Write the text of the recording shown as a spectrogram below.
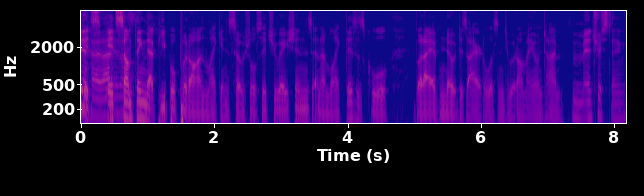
it's it's something that people put on like in social situations, and I'm like, this is cool, but I have no desire to listen to it on my own time. Hmm, interesting.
